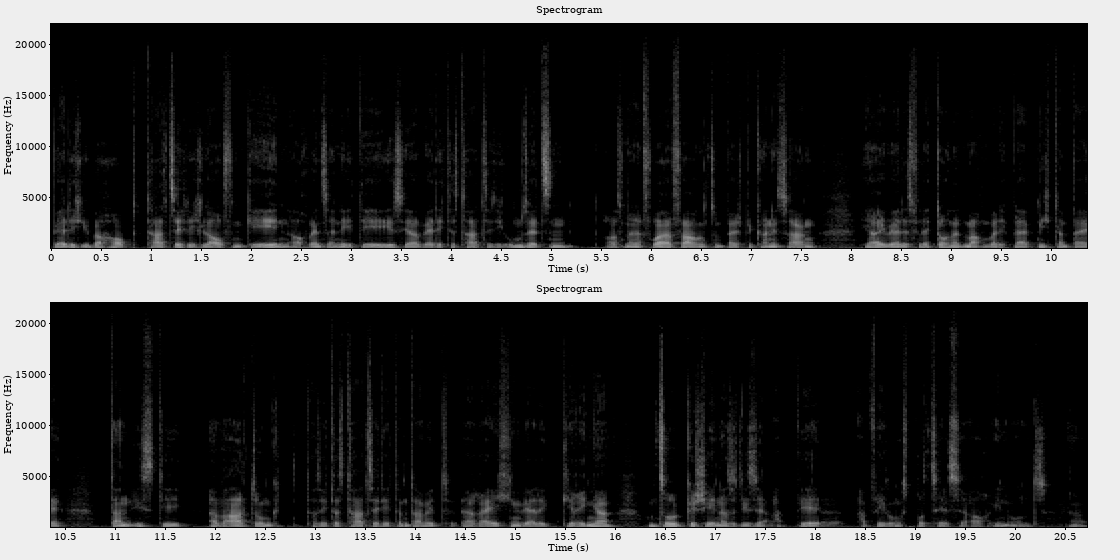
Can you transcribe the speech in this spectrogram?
werde ich überhaupt tatsächlich laufen gehen, auch wenn es eine Idee ist, ja, werde ich das tatsächlich umsetzen. Aus meiner Vorerfahrung zum Beispiel kann ich sagen, ja, ich werde es vielleicht doch nicht machen, weil ich bleibe nicht dabei. Dann ist die Erwartung dass ich das tatsächlich dann damit erreichen werde, geringer. Und so geschehen also diese Abwägungsprozesse auch in uns. Ja.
